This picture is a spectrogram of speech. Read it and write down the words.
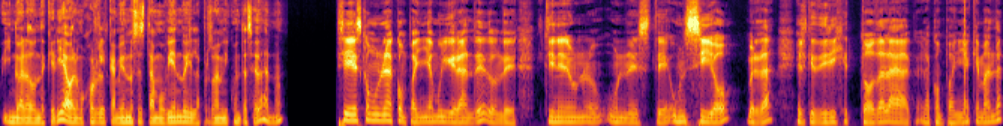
y no era donde quería, o a lo mejor el camión no se está moviendo y la persona ni cuenta se da, ¿no? Sí, es como una compañía muy grande donde tienen un, este, un CEO, ¿verdad? El que dirige toda la, la, compañía que manda.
